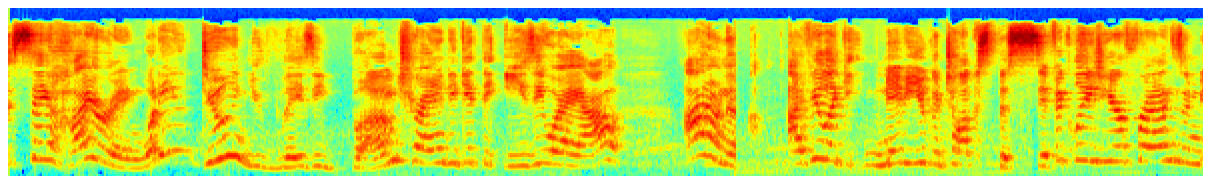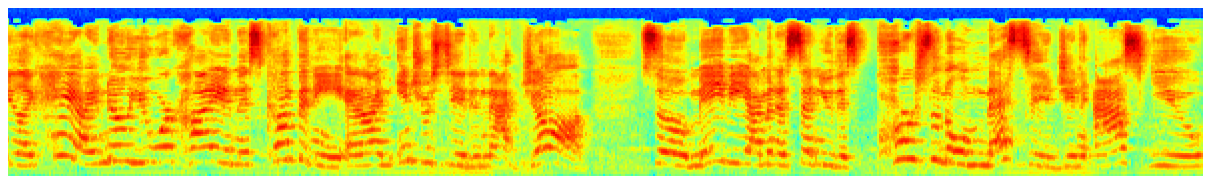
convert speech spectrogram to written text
that say hiring. What are you doing, you lazy bum, trying to get the easy way out? I don't know. I feel like maybe you could talk specifically to your friends and be like, hey, I know you work high in this company and I'm interested in that job. So maybe I'm gonna send you this personal message and ask you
